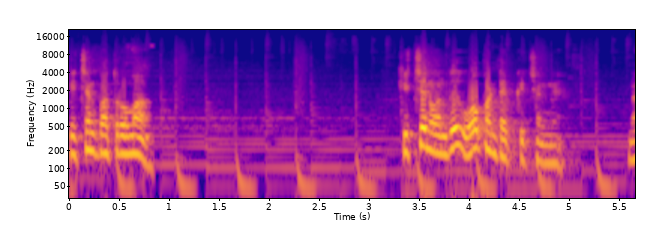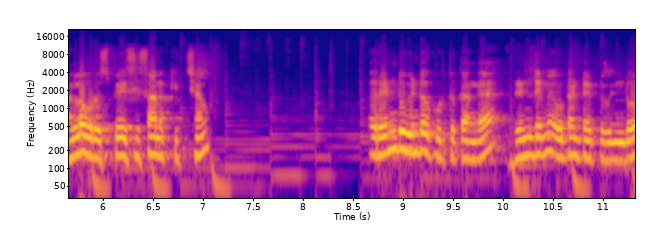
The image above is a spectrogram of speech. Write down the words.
கிச்சன் பார்த்துருவோமா கிச்சன் வந்து ஓப்பன் டைப் கிச்சனுங்க நல்ல ஒரு ஸ்பேசியஸான கிச்சன் ரெண்டு விண்டோ கொடுத்துருக்காங்க. ரெண்டுமே wooden type window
